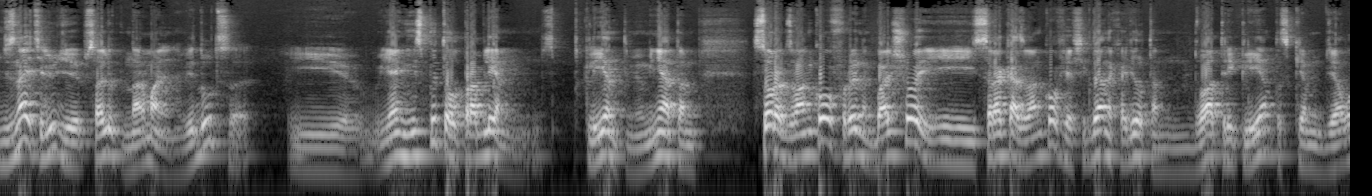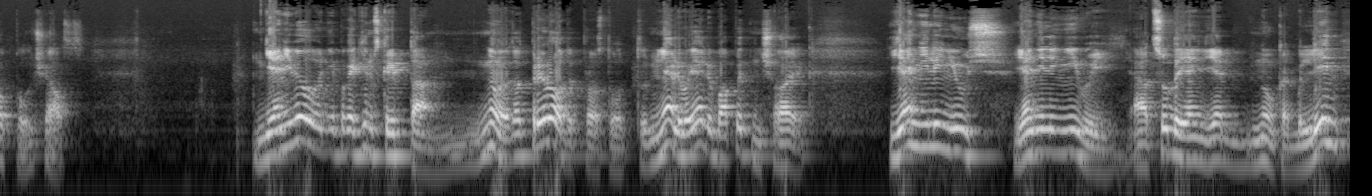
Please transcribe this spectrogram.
не знаете, люди абсолютно нормально ведутся. И я не испытывал проблем с клиентами. У меня там 40 звонков, рынок большой, и из 40 звонков я всегда находил там 2-3 клиента, с кем диалог получался. Я не вел его ни по каким скриптам. Ну, это от природы просто. Вот у меня я любопытный человек. Я не ленюсь, я не ленивый. Отсюда я, я ну, как бы лень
